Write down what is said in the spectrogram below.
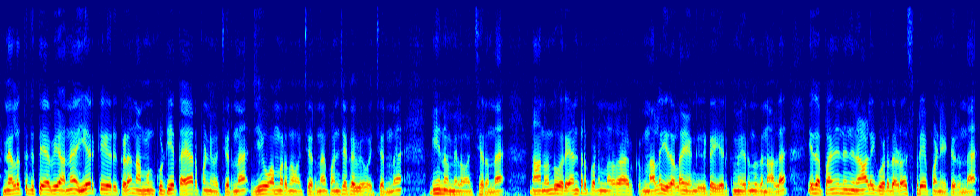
நிலத்துக்கு தேவையான இயற்கை எருக்களை நான் முன்கூட்டியே தயார் பண்ணி வச்சுருந்தேன். ஜீவாமிர்தம் வச்சுருந்தேன் பஞ்சகவ்யா வச்சுருந்தேன் மீன் அமிலம் வச்சுருந்தேன். நான் வந்து ஒரு என்டர்பிரனராக இருக்கிறதுனால இதெல்லாம் எங்ககிட்ட ஏற்கனவே இருந்ததுனால இதை பதினஞ்சு நாளைக்கு ஒரு தடவை ஸ்ப்ரே பண்ணிகிட்டு இருந்தேன்.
